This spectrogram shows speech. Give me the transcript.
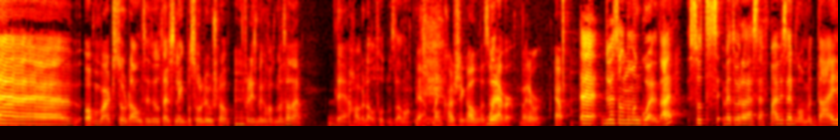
Eh, åpenbart Stordalen sitt hotell som ligger på Sol i Oslo. For de som ikke har fått med seg det. Det har vel alle fått med seg nå. Ja, men kanskje ikke alle. Så Whatever. Whatever. Ja. Eh, du vet sånn Når man går inn der, så vet du hvordan jeg ser for meg? Hvis jeg går med deg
